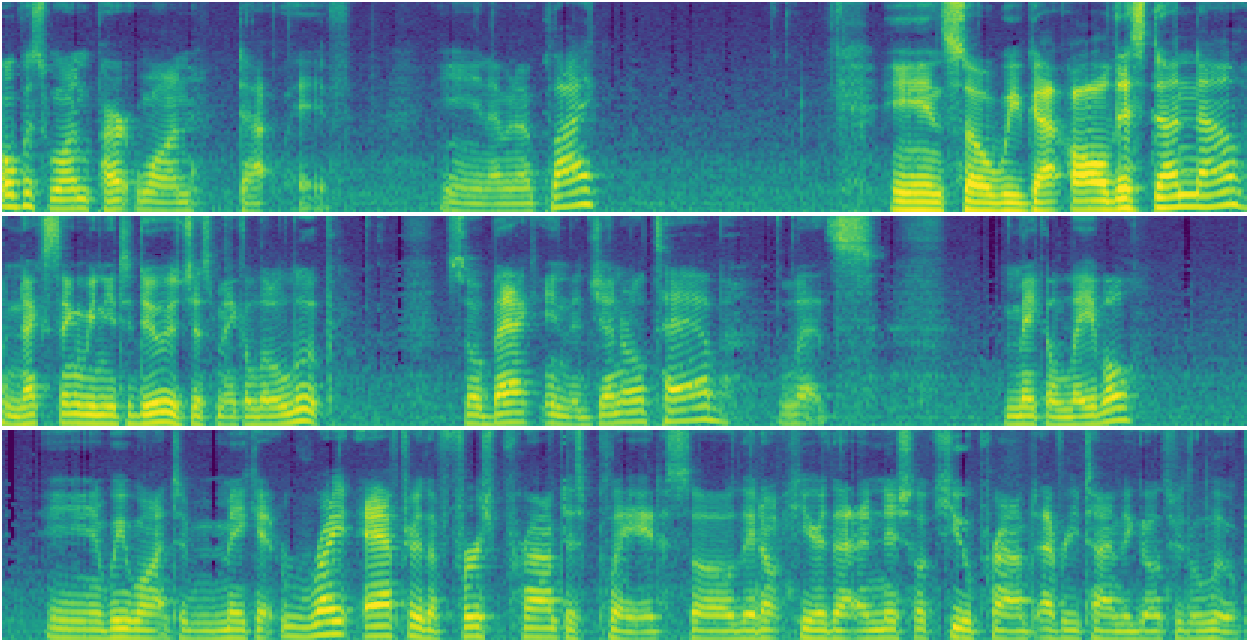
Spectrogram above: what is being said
Opus 1 part 1 dot wave. And I'm going to apply. And so we've got all this done now. Next thing we need to do is just make a little loop. So back in the general tab, let's make a label. and we want to make it right after the first prompt is played so they don't hear that initial cue prompt every time they go through the loop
